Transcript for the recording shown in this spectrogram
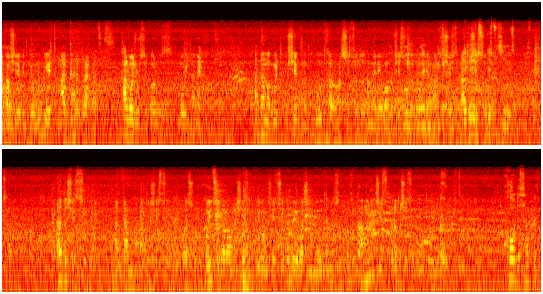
დაკავშირებით გეუბნები ერთ მაგარ რაღაცას. ქალვაჟურ სიყვარულს მოვიტან ეხლა ადამ აღმერთი ხო შექმნა და ხო უთხარ რომ არ შეცვლა და მე რევა შეცვლა და მე რა შეცვლა რატო შეცვლა რატო შეცვლა ადამ რატო შეცვლა ივას ხო იცოდა რა უნდა შეცვლა ივამ შეცვლა და მე ვაშინ მეუთანა შეცვლა და ამან შეცვლა რატო შეცვლა იმიტომ ხო და საკეთე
